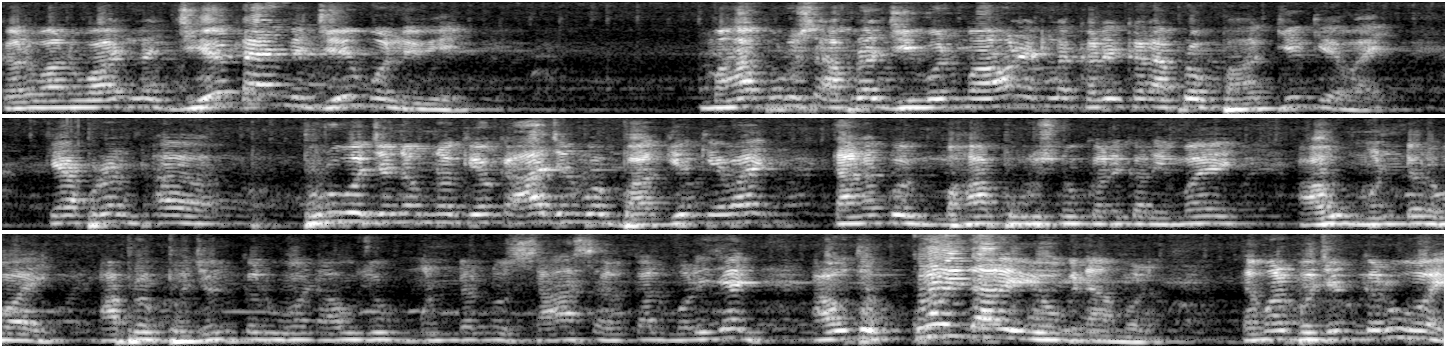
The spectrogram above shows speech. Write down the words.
કરવાનું હોય એટલે જે ટાઈમે જે મળ્યું એ મહાપુરુષ આપણા જીવનમાં આવે ને એટલે ખરેખર આપણો ભાગ્ય કહેવાય. કે આપણો પૂર્વ પૂર્વ ન કહેવાય કે આ જન્મ ભાગ્ય કહેવાય, તાના કોઈ મહાપુરુષનું ખરેખર એમાં આવું મંડળ હોય, આપણે ભજન કરવું હોય ને આવું જો મંડળનો સાથ સહકાર મળી જાય ને, આવું તો કોઈ દારે યોગ ના મળે. તમારે ભજન કરવું હોય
